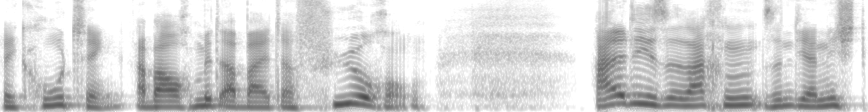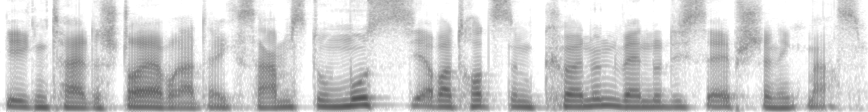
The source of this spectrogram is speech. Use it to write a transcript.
Recruiting, aber auch Mitarbeiterführung. All diese Sachen sind ja nicht Gegenteil des Steuerberaterexamens. Du musst sie aber trotzdem können, wenn du dich selbstständig machst.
